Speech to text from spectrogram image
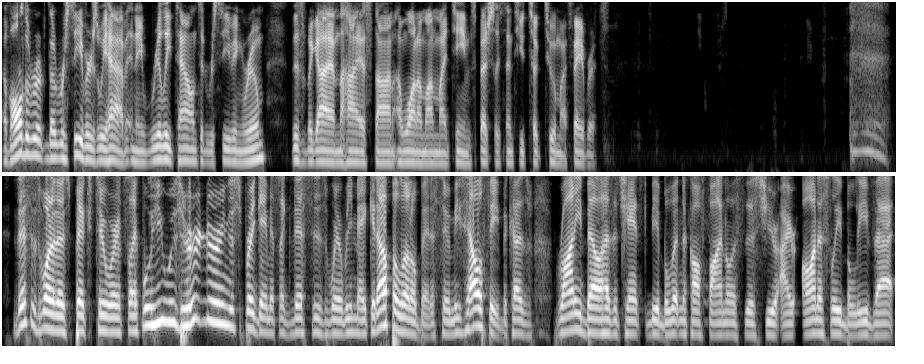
of all the re- the receivers we have in a really talented receiving room. This is the guy I'm the highest on. I want him on my team, especially since you took two of my favorites. this is one of those picks too where it's like, well, he was hurt during the spring game. It's like this is where we make it up a little bit, assume he's healthy because Ronnie Bell has a chance to be a Biletnikoff finalist this year. I honestly believe that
